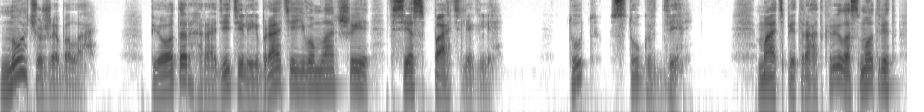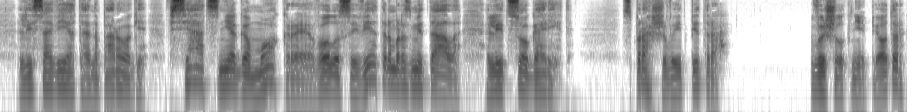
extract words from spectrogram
Ночь уже была. Петр, родители и братья его младшие все спать легли. Тут стук в дверь. Мать Петра открыла, смотрит, лесовета на пороге, вся от снега мокрая, волосы ветром разметала, лицо горит. Спрашивает Петра. Вышел к ней Петр,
